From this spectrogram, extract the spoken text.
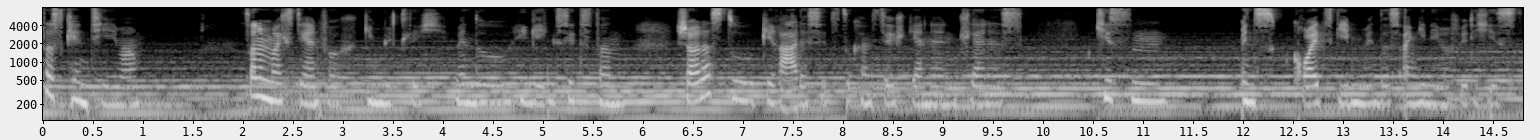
das kein Thema, sondern machst dir einfach gemütlich. Wenn du hingegen sitzt, dann schau, dass du gerade sitzt. Du kannst dir auch gerne ein kleines Kissen ins Kreuz geben, wenn das angenehmer für dich ist.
